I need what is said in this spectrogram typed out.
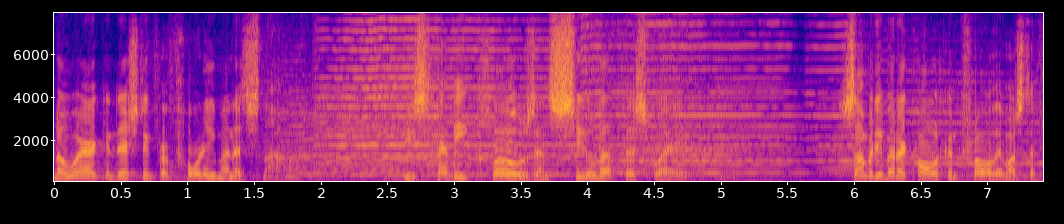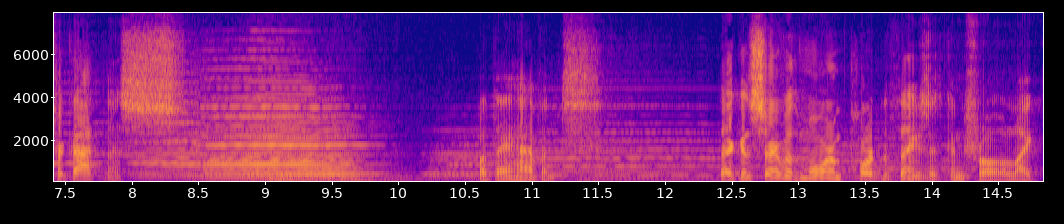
No air conditioning for 40 minutes now. He's heavy clothes and sealed up this way. Somebody better call control. They must have forgotten us. But they haven't. They're concerned with more important things at control, like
